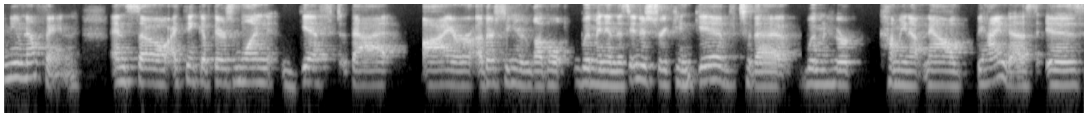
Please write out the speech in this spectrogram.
knew nothing. And so I think if there's one gift that I or other senior level women in this industry can give to the women who are coming up now behind us is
